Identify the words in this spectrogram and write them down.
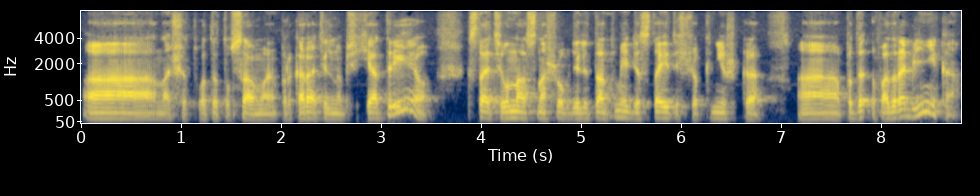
а, значит, вот эту самую про карательную психиатрию. Кстати, у нас на шоу «Дилетант Медиа» стоит еще книжка а, Подробинника,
